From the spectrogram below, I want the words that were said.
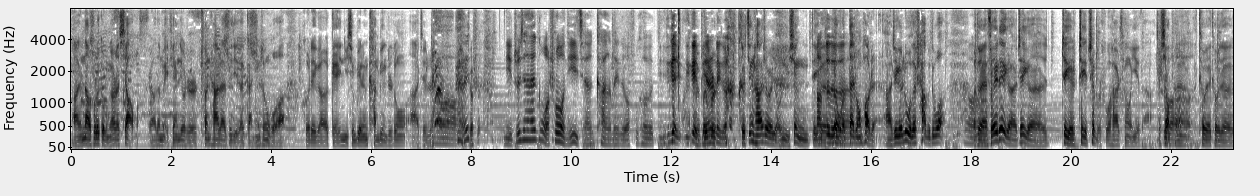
啊，闹出了各种各样的笑话。然后他每天就是穿插在自己的感情生活和这个给女性病人看病之中啊，就是哦，哎就，是你之前还跟我说过，你以前看那个妇科，你你给你给别人那个，就经常就是有女性这个 问我带状疱疹啊，这个路子差不多。对，所以这个这个这个这个这本书还是挺有意思啊，就笑喷，特别特别的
